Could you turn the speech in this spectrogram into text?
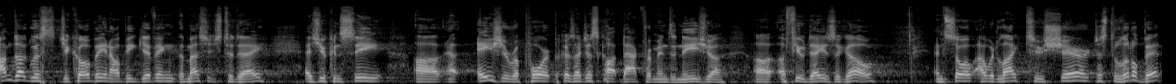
I'm Douglas Jacoby, and I'll be giving the message today. As you can see, uh, Asia report, because I just got back from Indonesia uh, a few days ago. And so I would like to share just a little bit.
